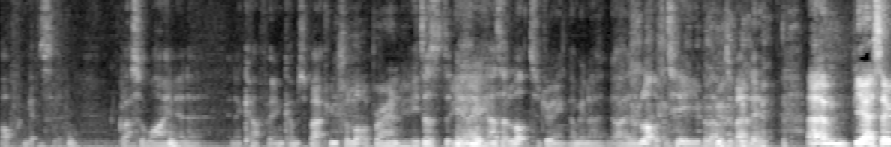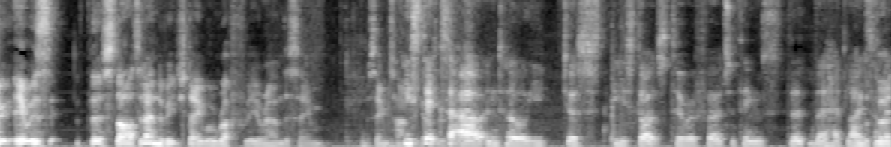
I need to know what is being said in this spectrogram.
off and gets a glass of wine in a in a cafe and comes back. Drinks a lot of brandy. He does, yeah. He has a lot to drink. I mean, I, I had a lot of tea, but that was about it. Um, yeah, so it was the start and end of each day were roughly around the same same time. He sticks it out until you just he starts to refer to things the the headlights On on the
